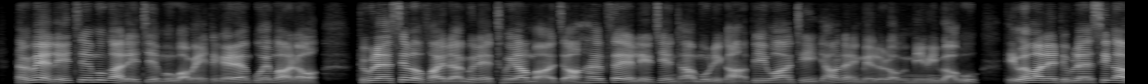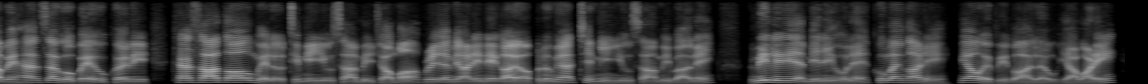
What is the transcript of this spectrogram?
။ဒါပေမဲ့လေ့ကျင့်မှုကလေ့ကျင့်မှုပါပဲ။တကယ်တမ်းပွဲမှာတော့ဒူဘလန်စစ်လိုဖိုက်တာမျိုးနဲ့ထွေးရမှာအကြောင်းဟန်ဆက်ရဲ့လေ့ကျင့်ထားမှုတွေကအပြေးအဝအထိရောက်နိုင်မယ်လို့တော့မမြင်မိပါဘူး။ဒီဘက်မှာလည်းဒူဘလန်စစ်ကပဲဟန်ဆက်ကိုပဲဥခွဲပြီးထပ်စားသွားမယ်လို့ထင်မြင်ယူဆမိကြောင်းပါ။ပရိသတ်များအနေနဲ့ကရောဘယ်လိုများထင်မြင်ယူဆမိပါလဲ။မိမိလေးရဲ့အမြင်တွေကိုလည်းကွန်မန့်ကနေမျှဝေပေးသွားလို့ရပါတယ်။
